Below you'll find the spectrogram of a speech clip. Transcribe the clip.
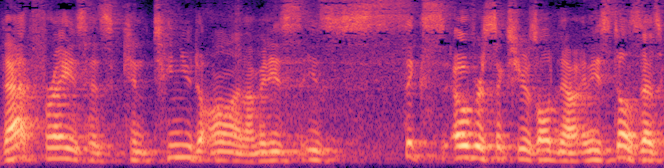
that phrase has continued on. I mean, he's, he's six, over six years old now, and he still says,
